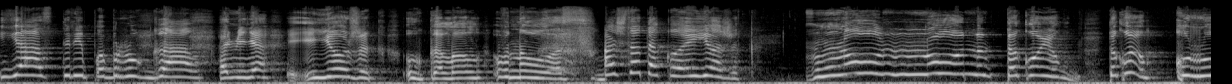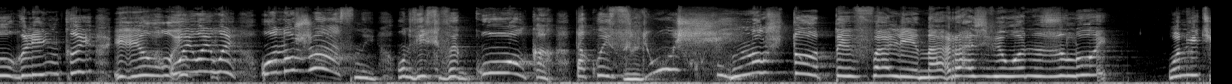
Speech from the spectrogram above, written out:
ястреб обругал. А меня ежик уколол в нос. А что такое ежик? Ну, ну, он такой, такой кругленький и... Ой-ой-ой, он ужасный. Он весь в иголках, такой злющий. Ну что ты, Фалина, разве он злой? Он ведь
